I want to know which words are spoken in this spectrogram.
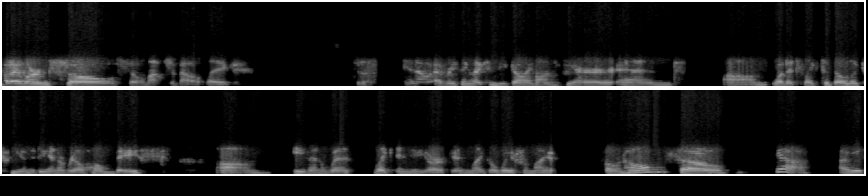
but I learned so, so much about like just, you know, everything that can be going on here and um, what it's like to build a community in a real home base, um, even with like in New York and like away from my own home. So yeah, I was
